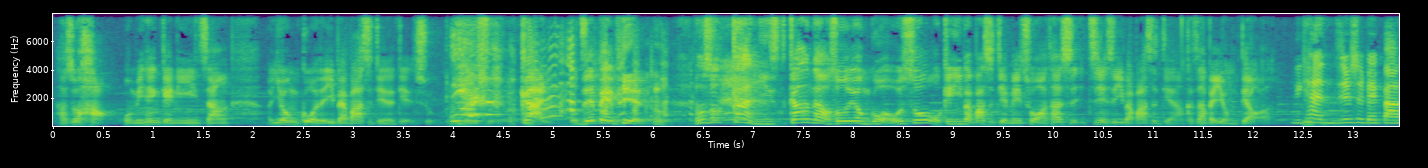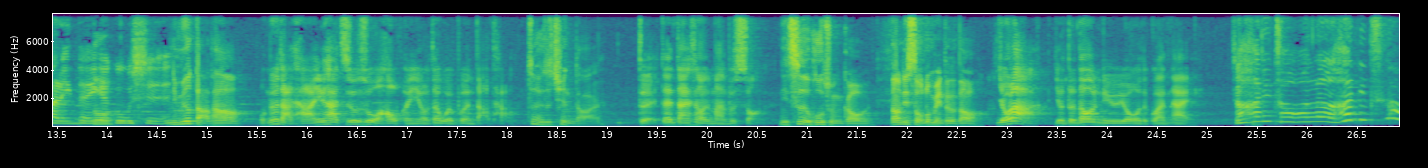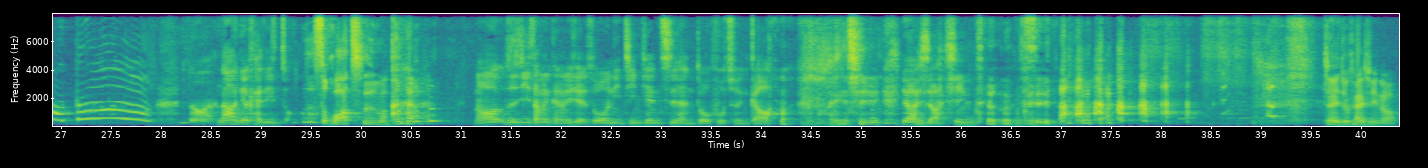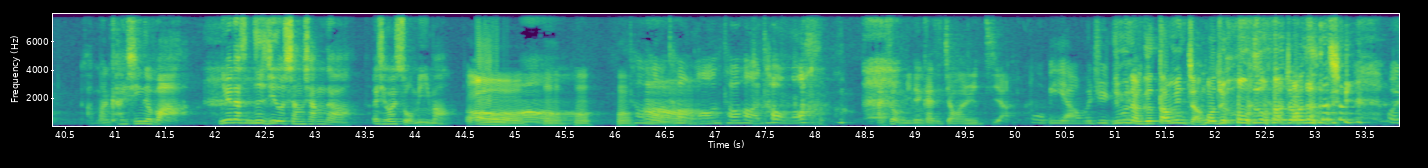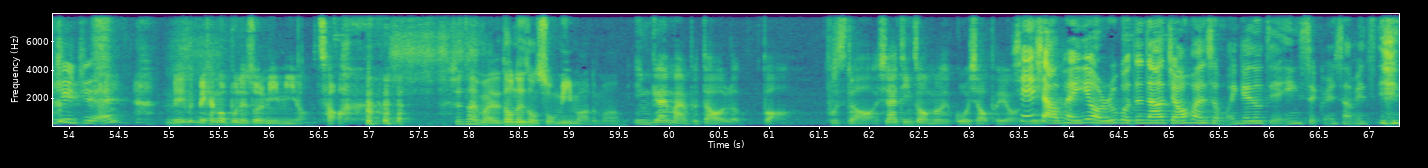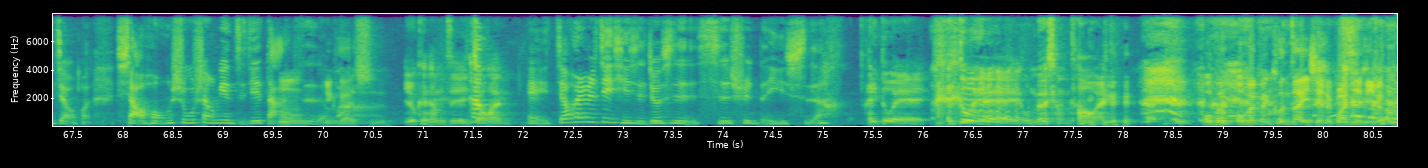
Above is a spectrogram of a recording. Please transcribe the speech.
他说好，我明天给你一张用过的一百八十点的点数。干，我直接被骗。然后说干，你刚刚哪有说用过？我说我给你一百八十点，没错啊，他是之前是一百八十点啊，可是他被用掉了。你看，这就是被霸凌的一个故事。你没有打他哦？我没有打他，因为他就是我好朋友，但我也不能打他。这还是欠打哎。对，但当时我就蛮不爽。你吃了护唇膏，然后你手都没得到。有啦，有得到女友的关爱。啊！你怎么了？啊！你吃好多，然后你就开始一种，那是花痴吗？然后日记上面可能写说，你今天吃很多护唇膏，回去要小心肚子。这样你就开心了，啊，蛮开心的吧？因为那是日记都香香的啊，而且会锁密码。哦哦哦。头好痛哦，头好痛哦！还是我明天开始交换日记啊？我不要，我拒绝。你们两个当面讲话就为什么要交换日记？我拒绝。没没看过不能说的秘密哦，操！现在买得到那种锁密码的吗？应该买不到了吧？不知道。现在听众有没有国小朋友？现在小朋友如果真的要交换什么，应该都直接 Instagram 上面直接交换，小红书上面直接打字了吧？应该是。有可能他们直接交换。哎，交换日记其实就是私讯的意思啊。哎，对，哎，对，哎，我没有想到，哎，我们我们被困在以前的观念里了。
